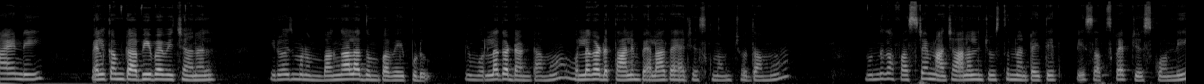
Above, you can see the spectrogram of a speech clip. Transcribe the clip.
హాయ్ అండి. వెల్కమ్ టు అభిభవి ఛానల్. ఈరోజు మనం బంగాళాదుంప వేపుడు. మేము ఉర్లగడ్డ అంటాము. ఉర్లగడ్డ తాలింపు ఎలా తయారు చేసుకుందాం చూద్దాము. ముందుగా ఫస్ట్ టైం నా ఛానల్ని చూస్తున్నట్టయితే ప్లీజ్ సబ్స్క్రైబ్ చేసుకోండి.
